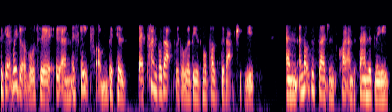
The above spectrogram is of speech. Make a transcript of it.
to get rid of or to um, escape from because they're tangled up with all of these more positive attributes. And, and lots of surgeons, quite understandably,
